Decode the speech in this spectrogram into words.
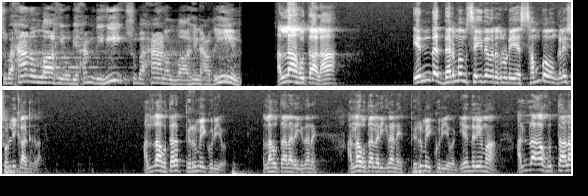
சுபஹானல்லாஹி வபிஹம்திஹி பிஹம்திஹி சுபஹானல்லாஹில் அதீம் அல்லாஹு தாலா எந்த தர்மம் செய்தவர்களுடைய சம்பவங்களை சொல்லி காட்டுகிறான். அல்லாஹு தாலா பெருமைக்குரியவன். அல்லாஹு தாலா இருக்குதானே அல்லாஹு தாலா இருக்கிறானே பெருமைக்குரியவன். ஏன் தெரியுமா? அல்லாஹு தாலா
